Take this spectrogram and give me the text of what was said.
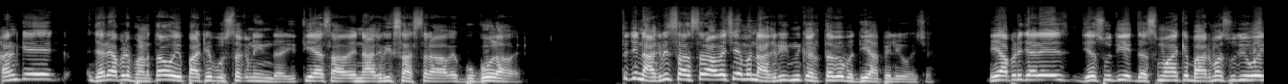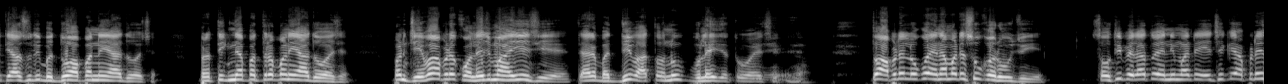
કારણ કે જ્યારે આપણે ભણતા હોઈએ પાઠ્યપુસ્તકની અંદર, ઇતિહાસ આવે, નાગરિક શાસ્ત્ર આવે, ભૂગોળ આવે, તો જે નાગરિક શાસ્ત્ર આવે છે એમાં નાગરિકની કર્તવ્ય બધી આપેલી હોય છે. એ આપણે જ્યારે જે સુધી દસમા કે બારમા સુધી હોય ત્યાં સુધી બધું આપણને યાદ હોય છે. પ્રતિજ્ઞાપત્ર પણ યાદ હોય છે. પણ જેવા આપણે કોલેજમાં આવીએ છીએ, ત્યારે બધી વાતોનું ભૂલાઈ જતું હોય છે. તો આપણે લોકો એના માટે શું કરવું જોઈએ? સૌથી પહેલાં તો એની માટે એ છે કે આપણે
